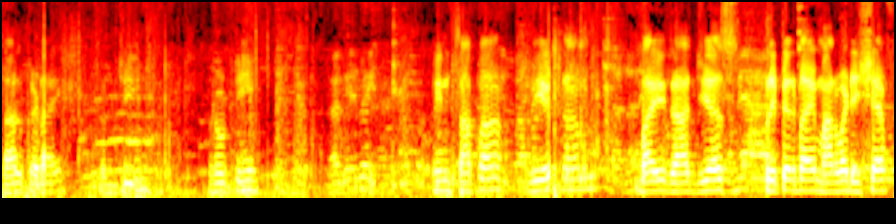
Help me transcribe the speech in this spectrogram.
दाल कढाई, सब्ज़ी, रोटी, इन सापा, वियतनाम बाय राजस prepare by Marwari chef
